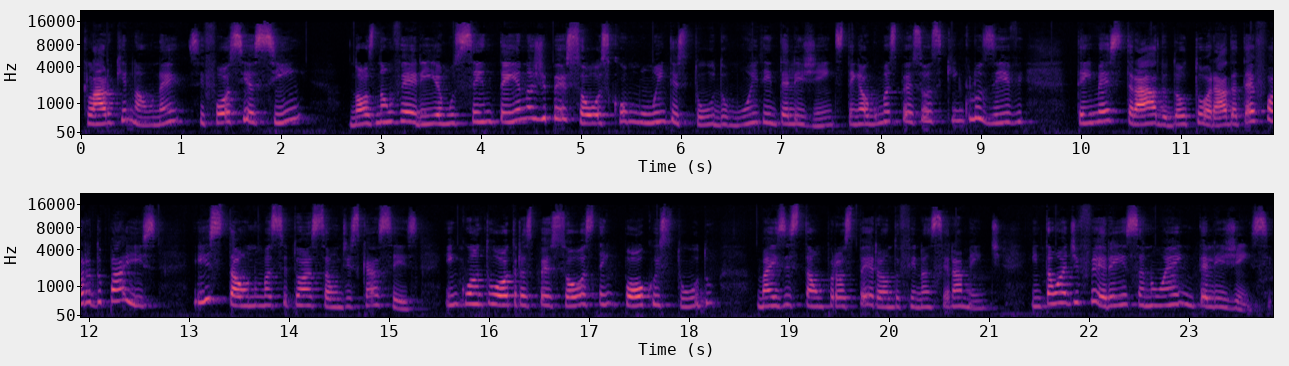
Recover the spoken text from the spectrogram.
Claro que não, né? Se fosse assim, nós não veríamos centenas de pessoas com muito estudo, muito inteligentes. Tem algumas pessoas que, inclusive, têm mestrado, doutorado até fora do país e estão numa situação de escassez, enquanto outras pessoas têm pouco estudo, mas estão prosperando financeiramente. Então a diferença não é inteligência.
